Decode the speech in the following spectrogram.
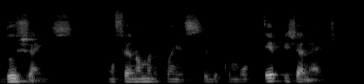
dos genes, um fenômeno conhecido como epigenética.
